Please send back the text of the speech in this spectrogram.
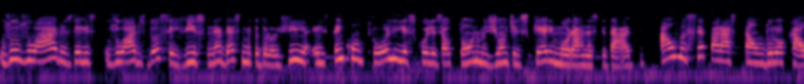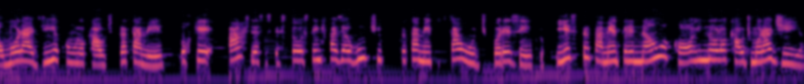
os usuários, eles, usuários do serviço, né, dessa metodologia, eles têm controle e escolhas autônomas de onde eles querem morar na cidade. Há uma separação do local moradia com o local de tratamento, porque parte dessas pessoas tem que fazer algum tipo de tratamento de saúde, por exemplo. E esse tratamento ele não ocorre no local de moradia.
